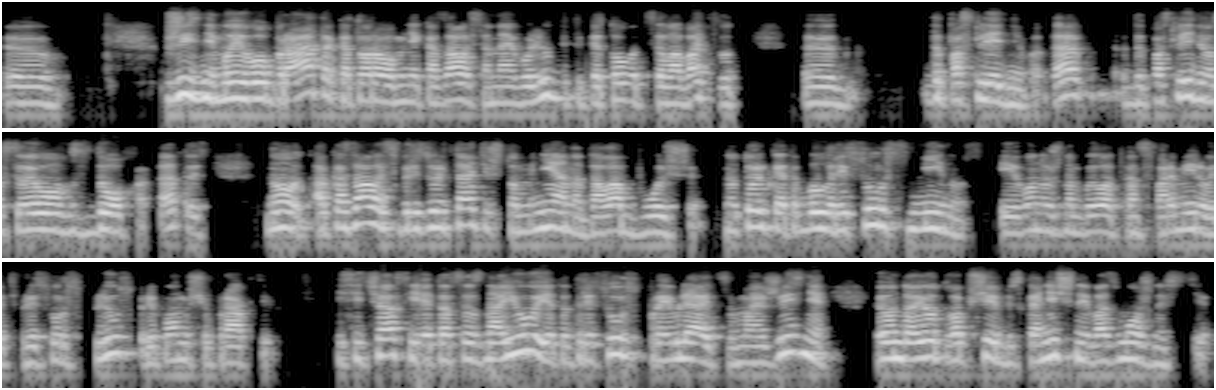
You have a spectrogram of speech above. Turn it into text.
э, в жизни моего брата, которого, мне казалось, она его любит и готова целовать вот э, до последнего, да, до последнего своего вздоха. Да, то есть, но оказалось в результате, что мне она дала больше, но только это был ресурс минус, и его нужно было трансформировать в ресурс плюс при помощи практик. И сейчас я это осознаю, и этот ресурс проявляется в моей жизни, и он дает вообще бесконечные возможности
